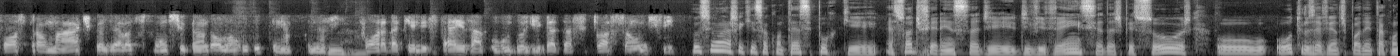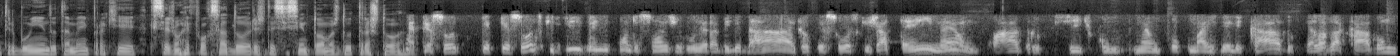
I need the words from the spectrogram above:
pós-traumáticas elas vão se dando ao longo do tempo, né? Uhum. fora daquele estresse agudo ali da, da, situação em si. O senhor acha que isso acontece por quê? É só diferença de, de vivência das pessoas ou outros eventos podem estar contribuindo também para que, que, sejam reforçadores desses sintomas do transtorno? É, pessoa, pessoas que vivem em condições de vulnerabilidade ou pessoas que já têm né, um quadro psíquico né, um pouco mais delicado, elas acabam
